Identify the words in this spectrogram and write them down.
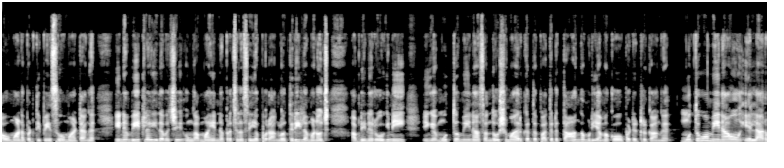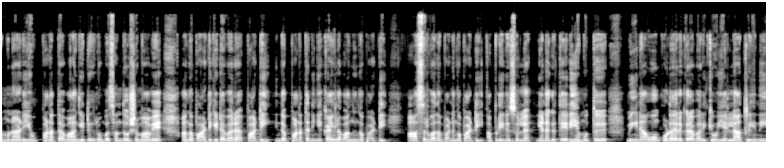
அவமானப்படுத்தி பேசவும் மாட்டாங்க. இன்னும் வீட்டில் இதை வச்சு உங்கள் அம்மா என்ன பிரச்சனை செய்ய போகிறாங்களோ தெரியல மனோஜ் அப்படின்னு ரோகிணி இங்கே முத்து மீனா சந்தோஷமாக இருக்கிறத பார்த்துட்டு தாங்க முடியாமல் கோவப்பட்டுட்டு இருக்காங்க. முத்துவும் மீனாவும் எல்லார் முன்னாடியும் பணத்தை வாங்கிட்டு ரொம்ப சந்தோஷமாகவே அங்கே பாட்டிக்கிட்ட வர பாட்டி இந்த பணத்தை நீங்கள் கையில் வாங்குங்க பாட்டி ஆசிர்வாதம் பண்ணுங்க பாட்டி அப்படின்னு சொல்ல எனக்கு தெரியும் முத்து மீனாவும் கூட இருக்கிற வரைக்கும் எல்லாத்துலேயும் நீ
